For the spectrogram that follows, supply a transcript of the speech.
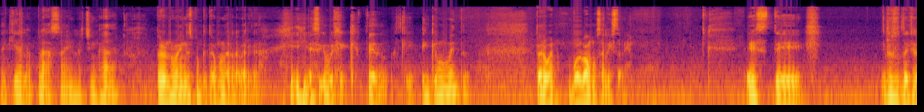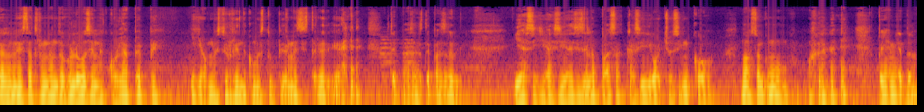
de aquí de la plaza, en la chingada. Pero no vengas porque te voy a mandar a la verga. y así me dije, ¿qué pedo? ¿En qué momento? Pero bueno, volvamos a la historia. Este. Resulta que la lana está tronando globos en la cola Pepe. Y yo me estoy riendo como estúpido en las historias. te pasas, te pasas, güey. Y así, así, así se la pasa casi 8, 5. No, son como. Peña Nieto.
